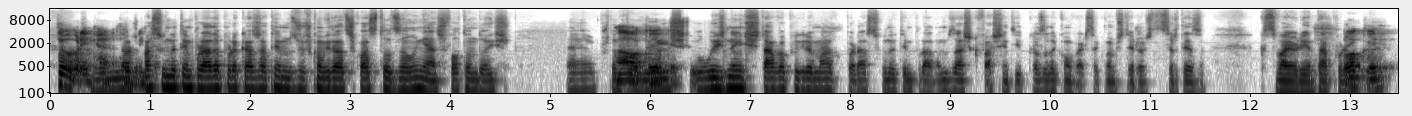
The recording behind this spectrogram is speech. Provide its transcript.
estou a brincar. Nós, a brincar. para a segunda temporada, por acaso, já temos os convidados quase todos alinhados, faltam dois. Uh, portanto, ah, okay, o, Luís, okay. o, Luís, nem estava programado para a segunda temporada, mas acho que faz sentido por causa da conversa que vamos ter hoje, de certeza, que se vai orientar por aí. Ok.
